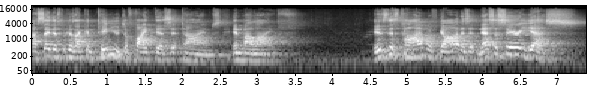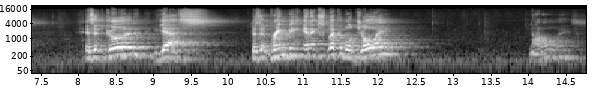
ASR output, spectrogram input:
I say this because I continue to fight this at times in my life. Is this time with God? Is it necessary? Yes. Is it good? Yes. Does it bring me inexplicable joy? Not always.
